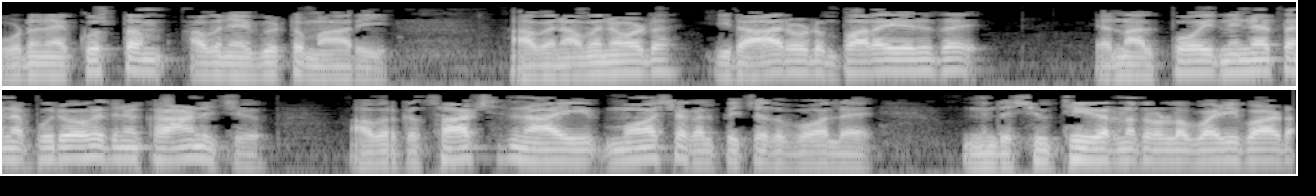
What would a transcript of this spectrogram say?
ഉടനെ കുഷ്ഠം അവനെ വിട്ടുമാറി. അവൻ അവനോട് ഇതാരോടും പറയരുത്. എന്നാൽ പോയി നിന്നെ തന്നെ പുരോഹിതന് കാണിച്ചു അവർക്ക് സാക്ഷ്യത്തിനായി മോശ കൽപ്പിച്ചതുപോലെ നിന്റെ ശുദ്ധീകരണത്തിലുള്ള വഴിപാട്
